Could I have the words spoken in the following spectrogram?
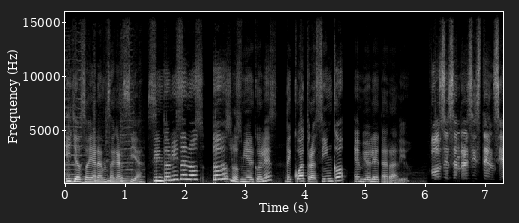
y yo soy Aranza García. Sintonízanos todos los miércoles de 4 a 5 en Violeta Radio. Voces en Resistencia.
